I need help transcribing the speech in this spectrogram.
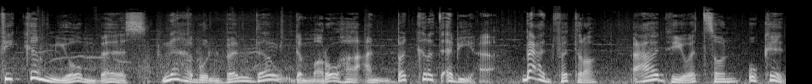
في كم يوم بس نهبوا البلدة ودمروها عن بكرة أبيها. بعد فترة عاد هيوتسون وكيد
